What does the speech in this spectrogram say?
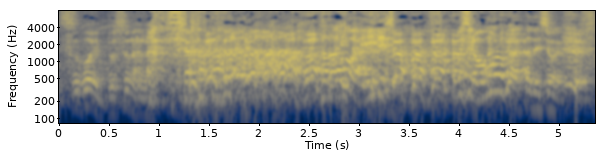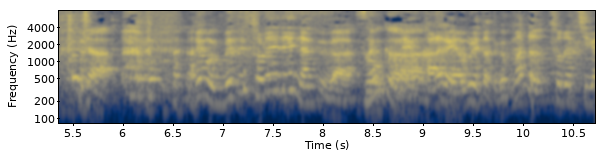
すごいブスななあそこはいいでしょ。むしろおもろかったでしょうよ。じゃあ。でも別にそれでなんかがそうか。ね殻が破れたとかまたそれは違う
